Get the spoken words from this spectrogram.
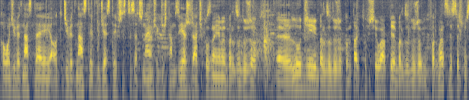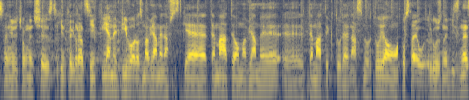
około 19, od 19, 20 wszyscy zaczynają się gdzieś tam zjeżdżać. Poznajemy bardzo dużo e, ludzi, bardzo dużo kontaktów się łapie, bardzo dużo informacji jesteśmy w stanie wyciągnąć e, z tych integracji. Pijemy piwo, rozmawiamy na wszystkie tematy, omawiamy y, tematy, które nas nurtują. Powstają różne biznesy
